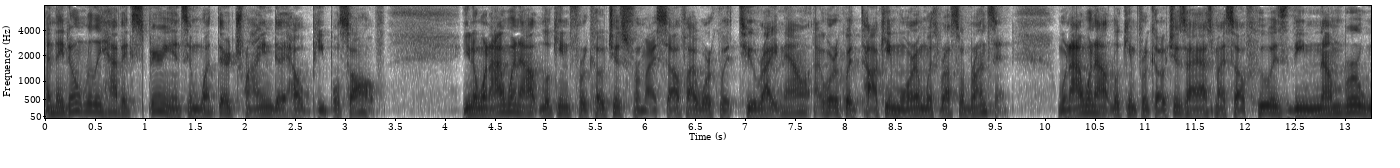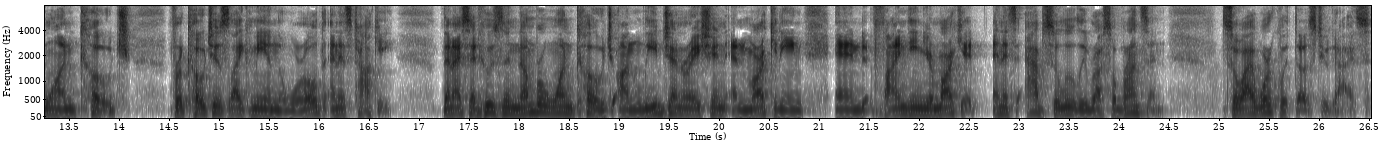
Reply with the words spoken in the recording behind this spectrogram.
and they don't really have experience in what they're trying to help people solve. You know, when I went out looking for coaches for myself, I work with two right now. I work with Taki Moore and with Russell Brunson. When I went out looking for coaches, I asked myself, who is the number one coach for coaches like me in the world, and it's Taki. Then I said, Who's the number one coach on lead generation and marketing and finding your market? And it's absolutely Russell Brunson. So I work with those two guys.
